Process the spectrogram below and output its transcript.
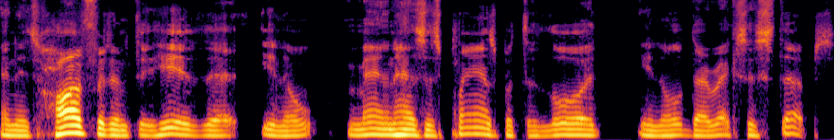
And it's hard for them to hear that, you know, man has his plans, but the Lord, you know, directs his steps.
